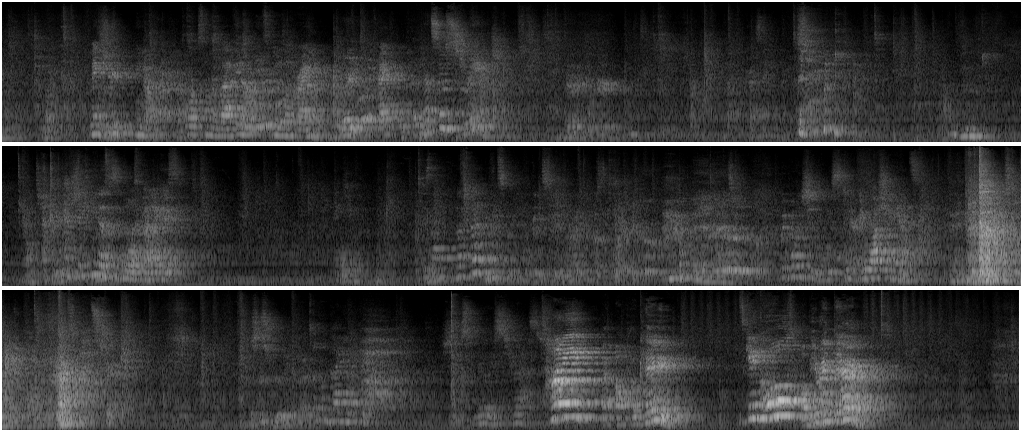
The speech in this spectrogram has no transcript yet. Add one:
Like, Make sure, you know, forks on the left, you know, spoons on the right. Great. Okay? okay? That's so strange. Very weird. I'll be right there.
